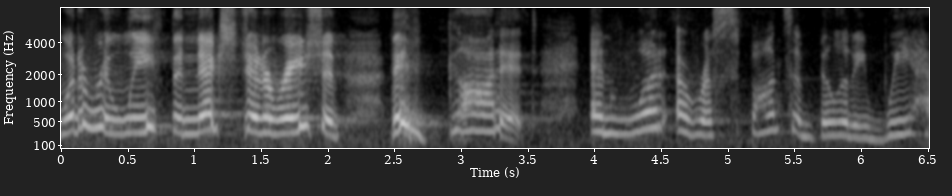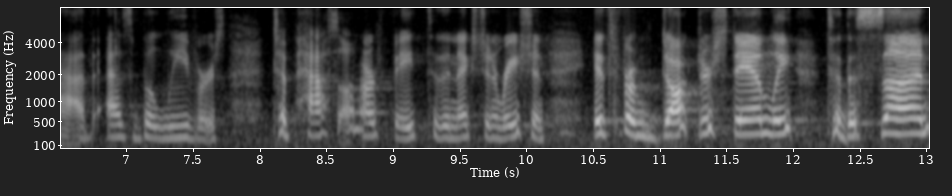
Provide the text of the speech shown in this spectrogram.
what a relief. The next generation, they've got it. And what a responsibility we have as believers to pass on our faith to the next generation. It's from Dr. Stanley to the son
